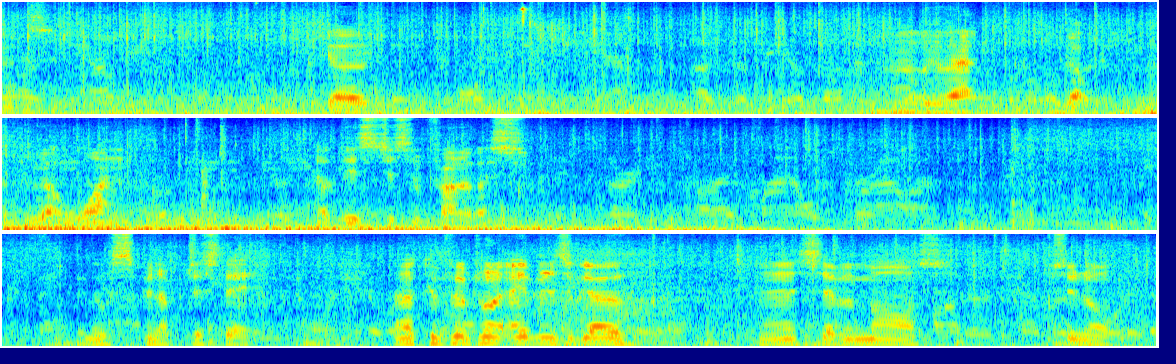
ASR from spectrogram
Let's go. Oh, look at that. We've got, we've got one. Got this just in front of us. Little spin up just there. Uh, confirmed tornado eight minutes ago. Uh, seven miles to north.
